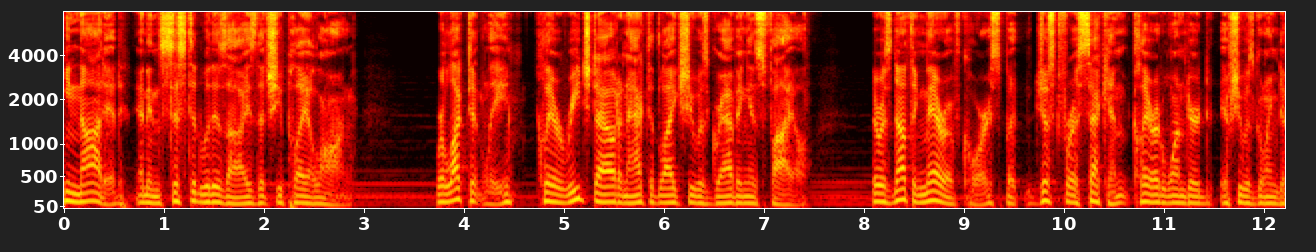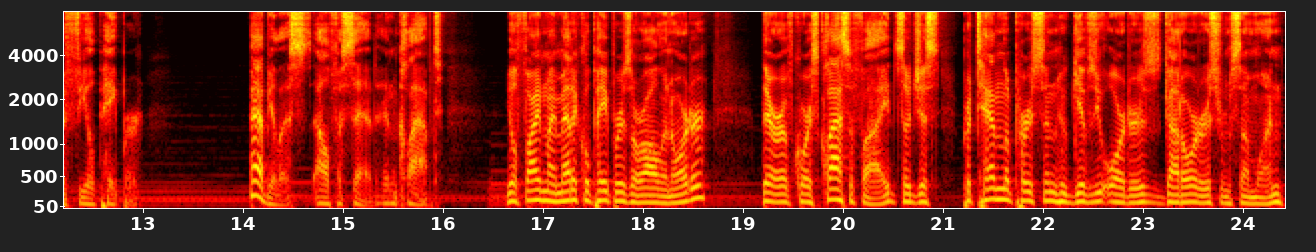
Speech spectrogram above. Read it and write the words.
He nodded and insisted with his eyes that she play along. Reluctantly, Claire reached out and acted like she was grabbing his file. There was nothing there, of course, but just for a second, Claire had wondered if she was going to feel paper. Fabulous, Alpha said and clapped. You'll find my medical papers are all in order. They're, of course, classified, so just pretend the person who gives you orders got orders from someone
